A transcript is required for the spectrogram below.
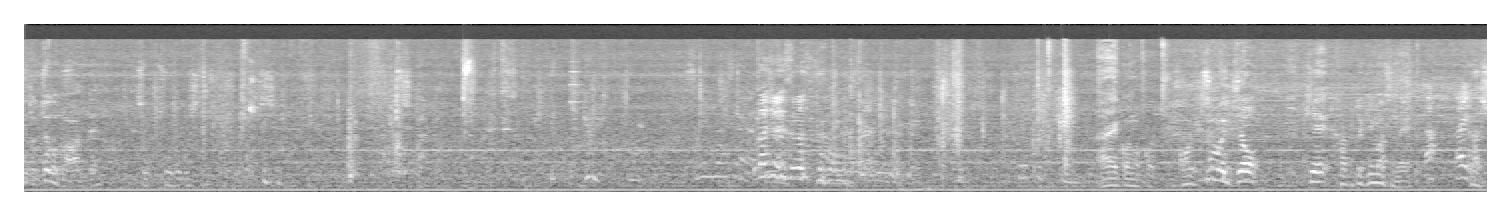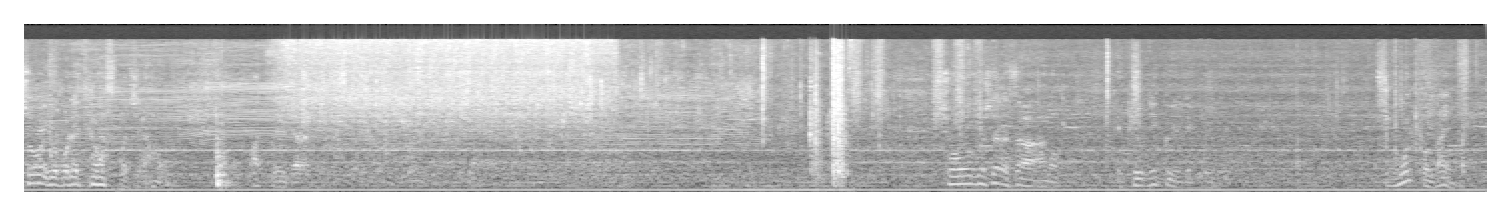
ょっとちょっと変わってちょ消毒して大丈夫です はいこのこっち。こっちも一応毛買っときますね。あはい。多少汚れてますこちらも。パッといただき消毒したらさあのエキューティック入れてくれる。もう一本ないの？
